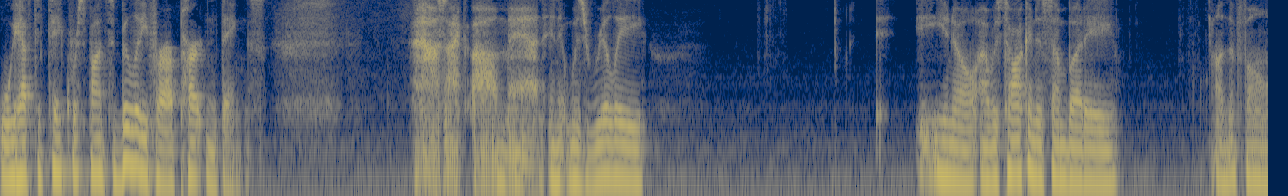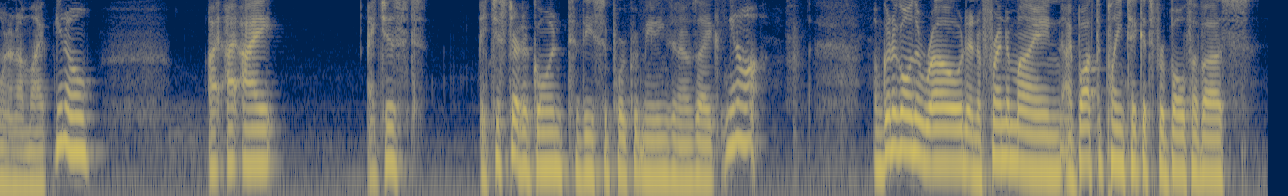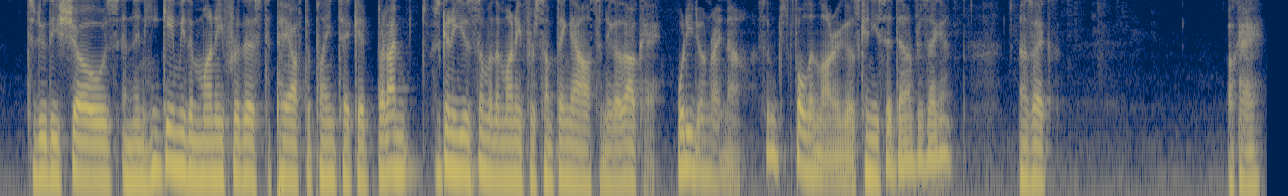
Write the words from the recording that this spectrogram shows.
we have to take responsibility for our part in things. And I was like, oh man. And it was really, you know, I was talking to somebody on the phone and I'm like, you know, I, I, I, I just, I just started going to these support group meetings and I was like, you know, I'm going to go on the road. And a friend of mine, I bought the plane tickets for both of us to do these shows. And then he gave me the money for this to pay off the plane ticket. But I was going to use some of the money for something else. And he goes, okay, what are you doing right now? So I'm just folding laundry. He goes, can you sit down for a second? I was like, okay.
